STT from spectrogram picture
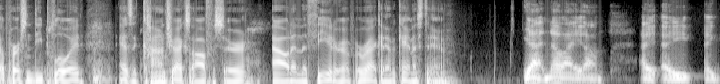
a, person deployed as a contracts officer out in the theater of Iraq and Afghanistan. Yeah, no, I, um, I, I, I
